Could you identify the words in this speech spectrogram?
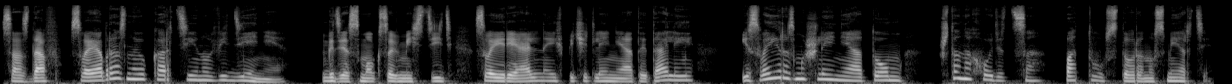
создав своеобразную картину видения, где смог совместить свои реальные впечатления от Италии и свои размышления о том, что находится по ту сторону смерти,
